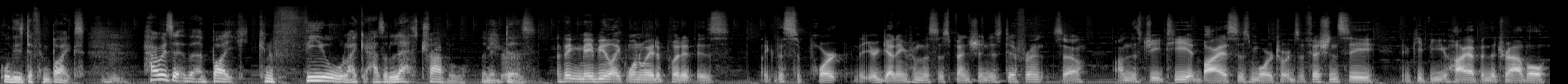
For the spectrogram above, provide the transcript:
all these different bikes? Mm -hmm. How is it that a bike can feel like it has less travel than sure. it does? I think maybe like one way to put it is like the support that you're getting from the suspension is different. So on this GT, it biases more towards efficiency and keeping you high up in the travel.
